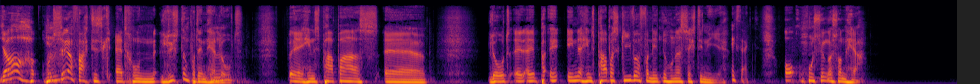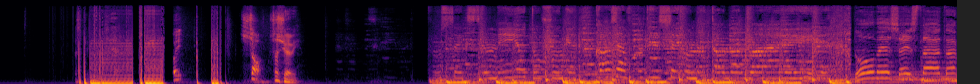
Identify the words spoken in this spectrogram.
Ja, hon synger faktiskt att hon lyssnar på den här låt. Eh, hennes pappas eh, låt, eh, en av hennes pappas skivor från 1969. Exakt. Och hon sjunger sån här. Oj. Så, så kör vi. Dove sei stata?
